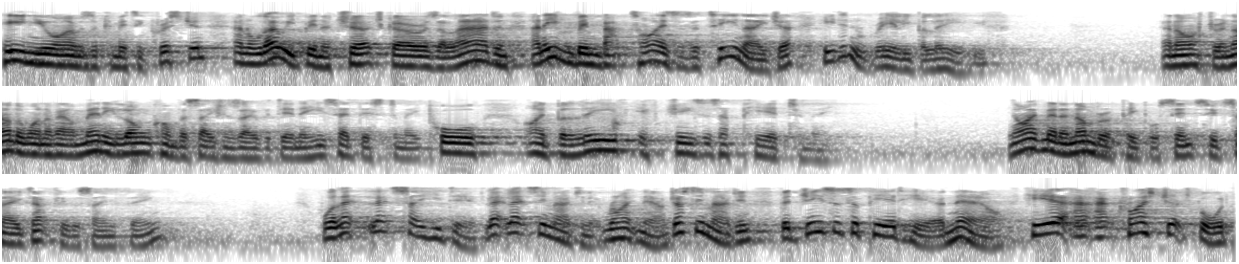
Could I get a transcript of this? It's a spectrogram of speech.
He knew I was a committed Christian, and although he'd been a churchgoer as a lad and, and even been baptized as a teenager, he didn't really believe. And after another one of our many long conversations over dinner, he said this to me Paul, I believe if Jesus appeared to me. Now, I've met a number of people since who'd say exactly the same thing. Well, let, us say he did. Let, us imagine it right now. Just imagine that Jesus appeared here, now, here at, at Christchurch Fulwood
